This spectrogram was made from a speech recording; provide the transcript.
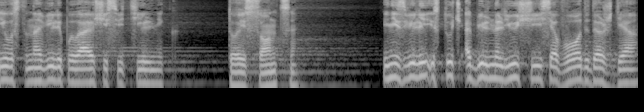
и установили пылающий светильник, то есть солнце, и низвели из туч обильно льющиеся воды дождя,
